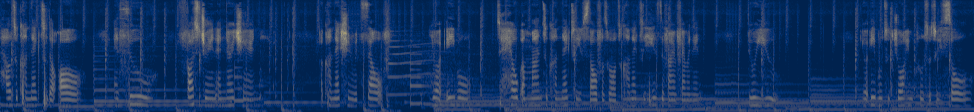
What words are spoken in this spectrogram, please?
how to connect to the all, and through fostering and nurturing a connection with self, you're able to help a man to connect to himself as well, to connect to his divine feminine through you. You're able to draw him closer to his soul,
